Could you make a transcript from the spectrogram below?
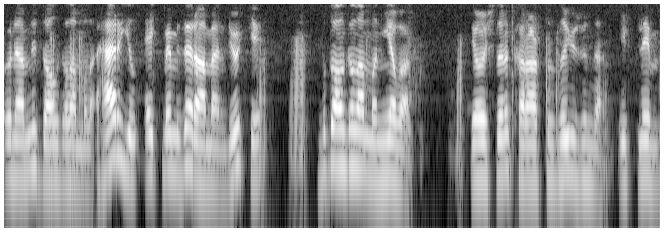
önemli dalgalanmalar. Her yıl ekmemize rağmen diyor ki bu dalgalanma niye var? Yağışların kararsızlığı yüzünden. İklim.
